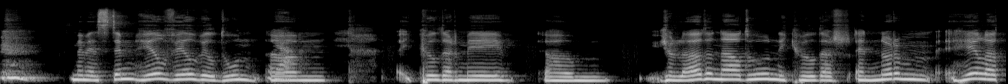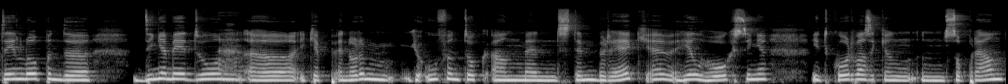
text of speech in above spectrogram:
met mijn stem heel veel wil doen. Ja. Um, ik wil daarmee um, geluiden nadoen. Ik wil daar enorm heel uiteenlopende dingen mee doen. Uh, ik heb enorm geoefend ook aan mijn stembereik. Hè, heel hoog zingen. In het koor was ik een, een sopraan.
